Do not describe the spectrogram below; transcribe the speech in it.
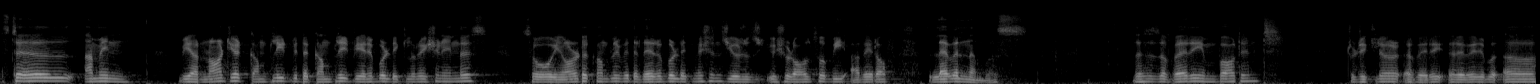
still I mean we are not yet complete with the complete variable declaration in this. So in order to complete with the variable declarations you, you should also be aware of level numbers. This is a very important to declare a, very, a variable uh,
